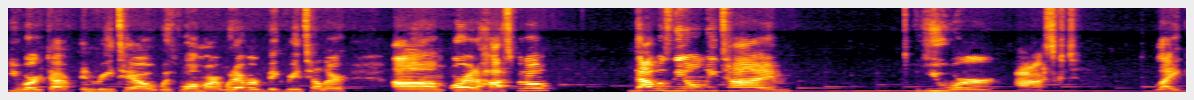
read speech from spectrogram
you worked at in retail with Walmart, whatever big retailer, um, or at a hospital, that was the only time you were asked, like,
